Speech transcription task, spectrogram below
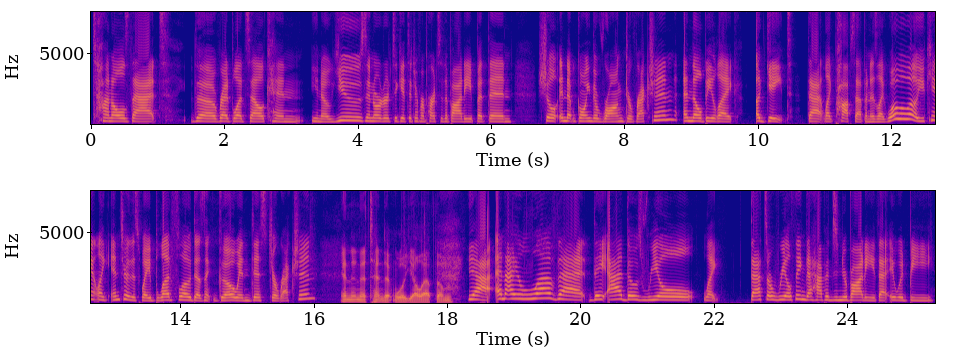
tunnels that the red blood cell can, you know, use in order to get to different parts of the body, but then she'll end up going the wrong direction and there'll be like a gate that like pops up and is like, whoa, whoa, whoa, you can't like enter this way. Blood flow doesn't go in this direction. And an attendant will yell at them. Yeah. And I love that they add those real, like, that's a real thing that happens in your body that it would be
